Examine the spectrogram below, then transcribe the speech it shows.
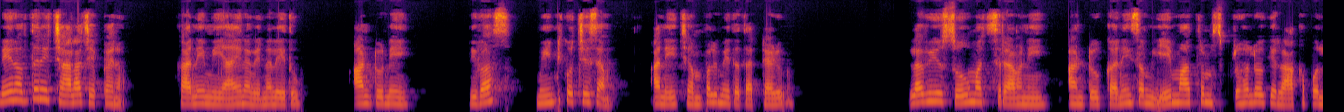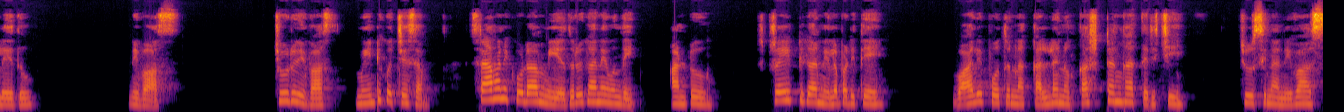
నేనొద్దని చాలా చెప్పాను కానీ మీ ఆయన వినలేదు. అంటూనే నివాస్ మీ ఇంటికొచ్చేశాం అని చెంపల మీద తట్టాడు. Love you so much Shravani అంటూ కనీసం ఏమాత్రం స్పృహలోకి రాకపోలేదు నివాస్. చూడు నివాస్ మీ ఇంటికొచ్చేశాం. శ్రావణి కూడా మీ ఎదురుగానే ఉంది అంటూ స్ట్రెయిట్గా నిలబడితే వాలిపోతున్న కళ్ళను కష్టంగా తెరిచి చూసిన నివాస్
